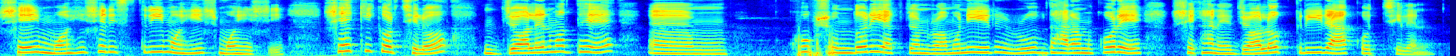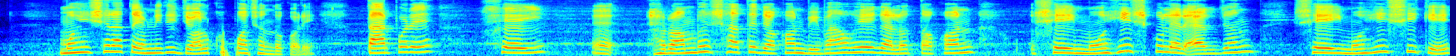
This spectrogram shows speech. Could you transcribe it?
সেই মহিষের স্ত্রী মহিষ মহিষী। সে কি করছিল? জলের মধ্যে খুব সুন্দরী একজন রমণীর রূপ ধারণ করে সেখানে জলক্রীড়া করছিলেন। মহিষেরা তো এমনিতেই জল খুব পছন্দ করে। তারপরে সেই রম্ভের সাথে যখন বিবাহ হয়ে গেল, তখন সেই মহিষকুলের একজন, সেই মহিষীকে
